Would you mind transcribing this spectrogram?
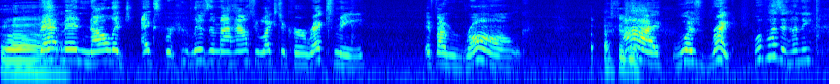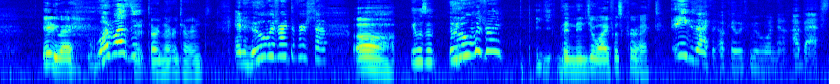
Uh, Batman knowledge expert who lives in my house who likes to correct me if I'm wrong. That's 'cause you're- I was right. What was it, honey? Anyway, What was it? Dark Knight Returns. And who was right the first time? Oh, it was a. Who was right? The ninja wife was correct. Exactly. Okay, we can move on now. I basked.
